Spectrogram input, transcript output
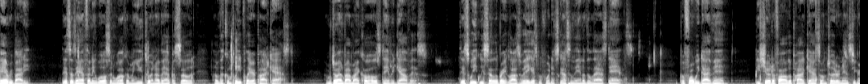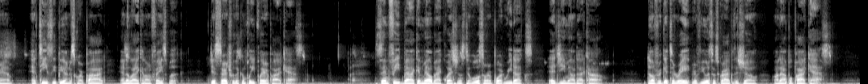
Hey, everybody. This is Anthony Wilson welcoming you to another episode of the Complete Player Podcast. I'm joined by my co host, David Galvez. This week, we celebrate Las Vegas before discussing the end of The Last Dance. Before we dive in, be sure to follow the podcast on Twitter and Instagram at TCP underscore pod and to like it on Facebook. Just search for the Complete Player Podcast. Send feedback and mailback questions to Wilson Report Redux at gmail.com. Don't forget to rate, review, and subscribe to the show on Apple Podcasts.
